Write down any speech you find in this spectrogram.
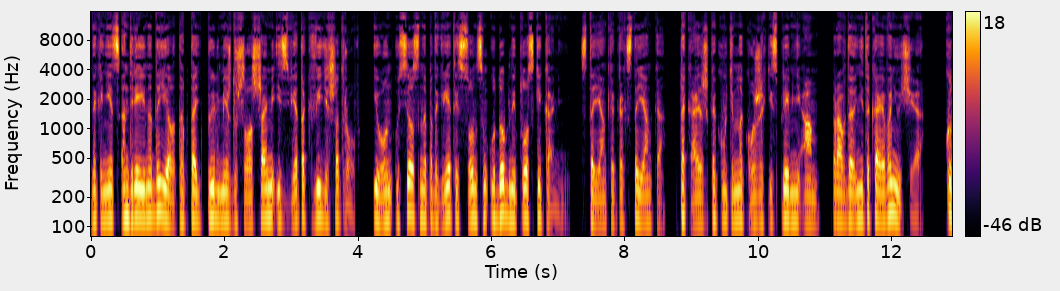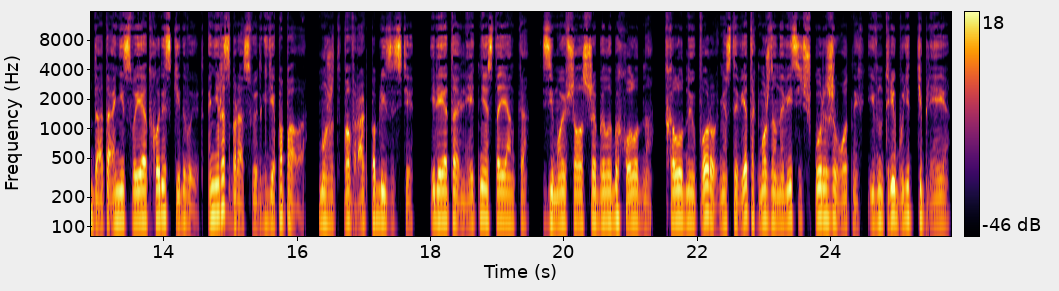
Наконец Андрею надоело топтать пыль между шалашами из веток в виде шатров, и он уселся на подогретый солнцем удобный плоский камень. Стоянка как стоянка, такая же, как у темнокожих из племени Ам, правда, не такая вонючая. Куда-то они свои отходы скидывают, а не разбрасывают, где попало. Может, во враг поблизости. Или это летняя стоянка. Зимой в шалаше было бы холодно. В холодную пору вместо веток можно навесить шкуры животных, и внутри будет теплее.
